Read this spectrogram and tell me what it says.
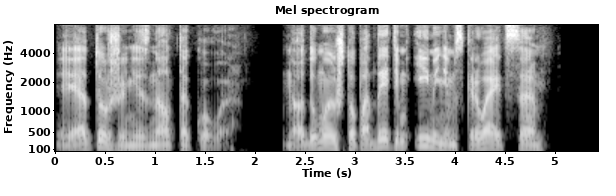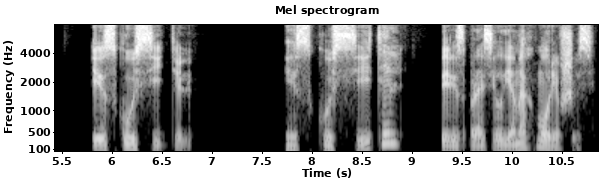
Я тоже не знал такого но думаю, что под этим именем скрывается Искуситель». «Искуситель?» — переспросил я, нахмурившись.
